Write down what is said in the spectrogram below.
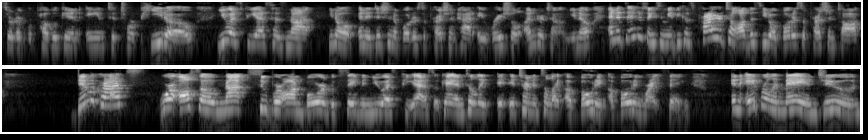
sort of Republican aim to torpedo USPS has not, you know, in addition to voter suppression, had a racial undertone, you know? And it's interesting to me because prior to all this, you know, voter suppression talk, Democrats were also not super on board with saving USPS, okay, until it, it, it turned into like a voting, a voting right thing in April and May and June,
